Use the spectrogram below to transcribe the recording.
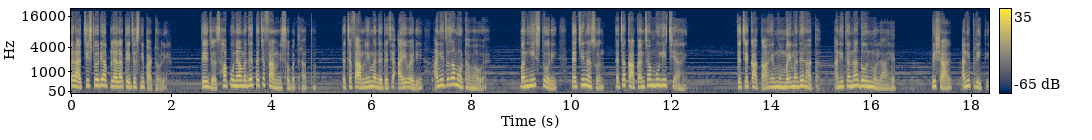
तर आजची स्टोरी आपल्याला तेजसनी पाठवली. तेजस हा पुण्यामध्ये त्याच्या फॅमिलीसोबत राहतो. त्याच्या फॅमिलीमध्ये त्याचे आई वडील आणि त्याचा मोठा भाऊ आहे. पण ही स्टोरी त्याची नसून त्याच्या काकांच्या मुलीची आहे. त्याचे काका हे मुंबईमध्ये राहतात आणि त्यांना दोन मुलं आहेत विशाल आणि प्रीती.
